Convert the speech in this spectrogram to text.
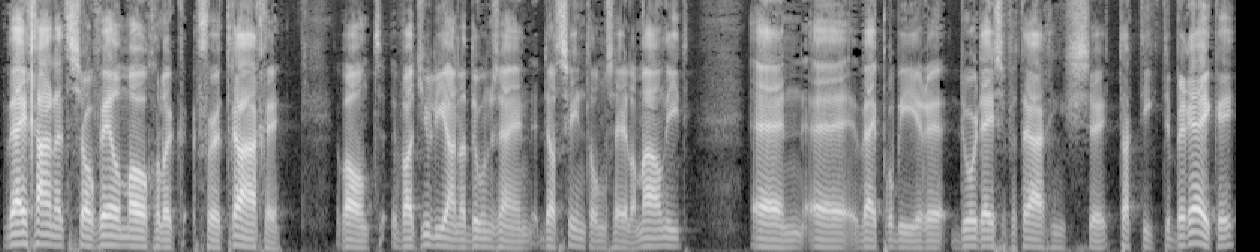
Wij gaan het zoveel mogelijk vertragen. Want wat jullie aan het doen zijn, dat zint ons helemaal niet. En eh, wij proberen door deze vertragingstactiek te bereiken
